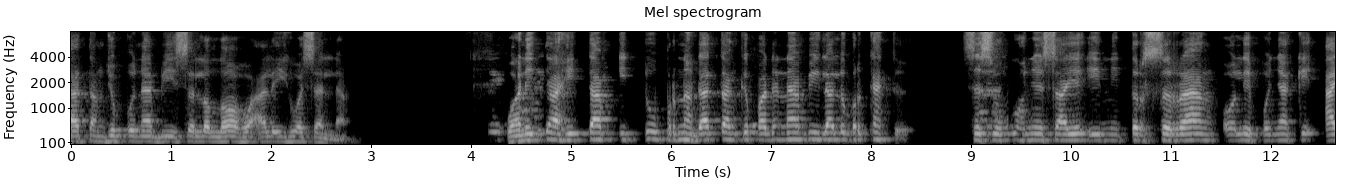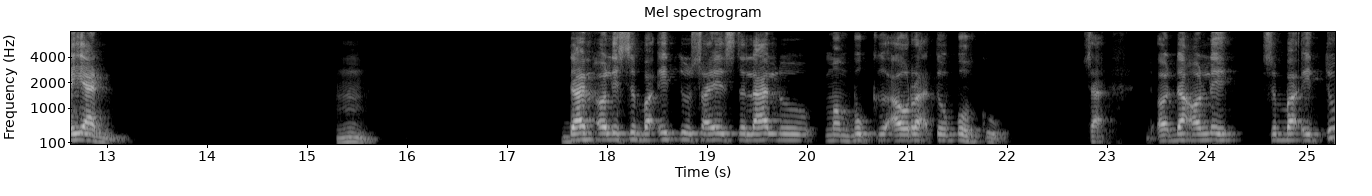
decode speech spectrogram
datang jumpa Nabi sallallahu alaihi wasallam. Wanita hitam itu pernah datang kepada Nabi lalu berkata, sesungguhnya saya ini terserang oleh penyakit ayan. Hmm. Dan oleh sebab itu saya selalu membuka aurat tubuhku. Dan oleh sebab itu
